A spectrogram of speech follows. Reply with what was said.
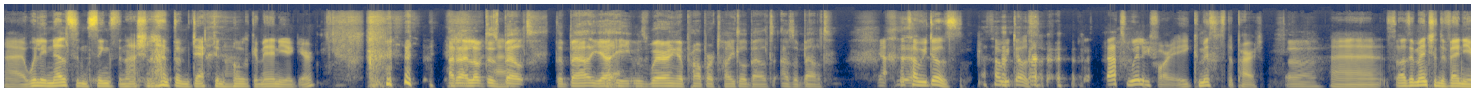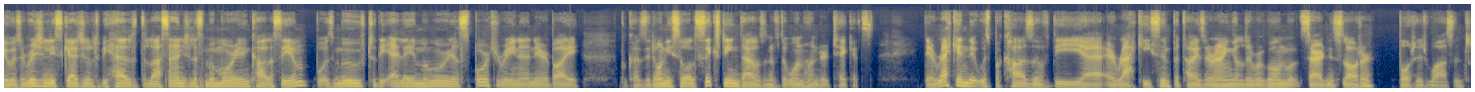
Uh, Willie Nelson sings the national anthem decked in Hulkamania gear. And I loved his Uh, belt. The belt, yeah, yeah. he was wearing a proper title belt as a belt. Yeah, that's how he does. That's how he does. That's Willie for you. He commits to the part. Uh, Uh, so as I mentioned, the venue was originally scheduled to be held at the Los Angeles Memorial Coliseum, but was moved to the LA Memorial Sport Arena nearby because it only sold 16,000 of the 100 tickets. They reckoned it was because of the uh, Iraqi sympathizer angle they were going with Sergeant Slaughter, but it wasn't.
